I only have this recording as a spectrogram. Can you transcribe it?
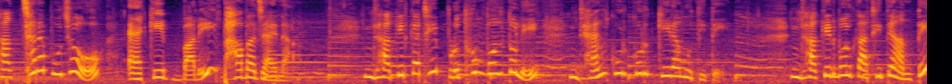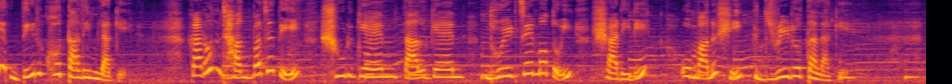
ঢাক ছাড়া পুজো একেবারেই ভাবা যায় না। ঢাকের কাঠি প্রথম বল তোলে ঢ্যাংকুরকুর কেরামতিতে। ঢাকের বল কাঠিতে আনতে দীর্ঘ তালিম লাগে। কারণ ঢাক বাজাতে সুর জ্ঞান, তাল জ্ঞান, ধৈর্যের মতোই শারীরিক ও মানসিক দৃঢ়তা লাগে।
